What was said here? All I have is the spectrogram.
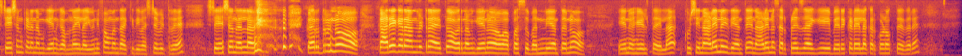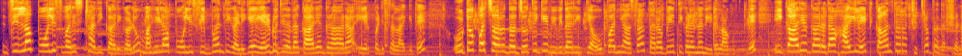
ಸ್ಟೇಷನ್ ಕಡೆ ನಮಗೇನು ಗಮನ ಇಲ್ಲ. ಯೂನಿಫಾರ್ಮ್ ಒಂದು ಹಾಕಿದ್ದೀವಿ ಅಷ್ಟೇ ಬಿಟ್ಟರೆ ಸ್ಟೇಷನಲ್ಲಿ ನಾವು ಕರೆದ್ರೂ ಕಾರ್ಯಾಗಾರ ಅಂದ್ಬಿಟ್ರೆ ಆಯಿತು. ಅವ್ರು ನಮಗೇನು ವಾಪಸ್ಸು ಬನ್ನಿ ಅಂತಲೂ ಏನು ಹೇಳ್ತಾ ಇಲ್ಲ. ಖುಷಿ ನಾಳೆನೂ ಇದೆಯಂತೆ. ನಾಳೆನೂ ಸರ್ಪ್ರೈಸ್ ಆಗಿ ಬೇರೆ ಕಡೆ ಎಲ್ಲ ಕರ್ಕೊಂಡು ಹೋಗ್ತಾ ಇದ್ದಾರೆ. ಜಿಲ್ಲಾ ಪೊಲೀಸ್ ವರಿಷ್ಠಾಧಿಕಾರಿಗಳು ಮಹಿಳಾ ಪೊಲೀಸ್ ಸಿಬ್ಬಂದಿಗಳಿಗೆ ಎರಡು ದಿನದ ಕಾರ್ಯಾಗಾರ ಏರ್ಪಡಿಸಲಾಗಿದೆ. ಊಟೋಪಚಾರದ ಜೊತೆಗೆ ವಿವಿಧ ರೀತಿಯ ಉಪನ್ಯಾಸ, ತರಬೇತಿಗಳನ್ನು ನೀಡಲಾಗುತ್ತಿದೆ. ಈ ಕಾರ್ಯಾಗಾರದ ಹೈಲೈಟ್ ಕಾಂತಾರ ಚಿತ್ರ ಪ್ರದರ್ಶನ.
